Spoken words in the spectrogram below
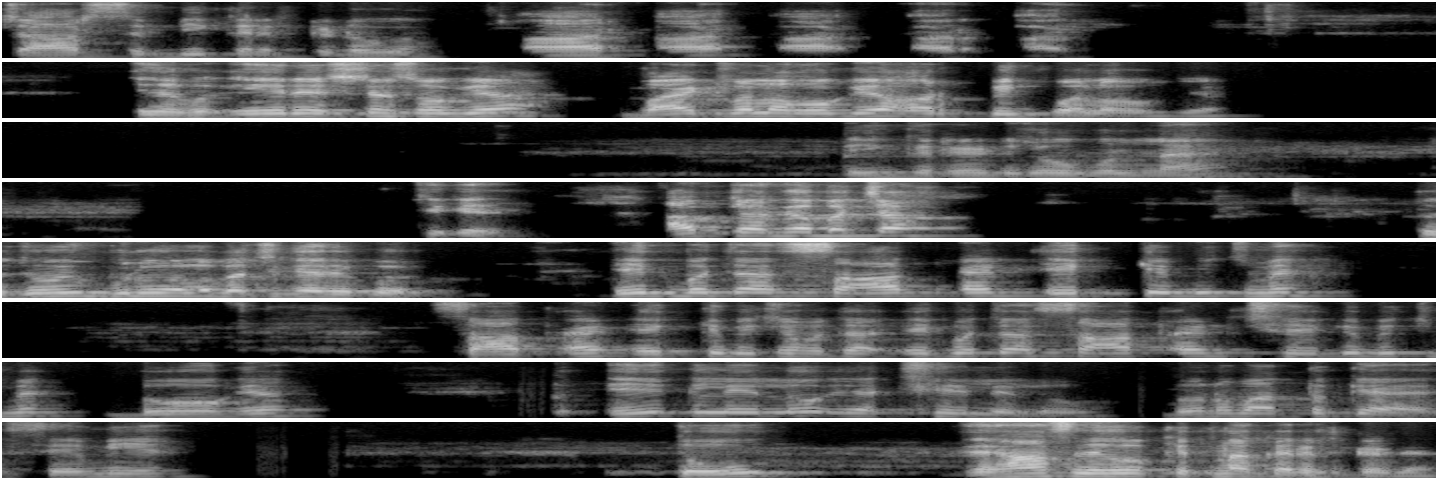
चार से बी कनेक्टेड होगा। R R R R R ये देखो ए रेजिस्टेंस हो गया व्हाइट वाला हो गया और पिंक वाला हो गया। पिंक रेड जो बोलना है। ठीक है। अब क्या क्या बचा? तो जो भी ब्लू वाला बच गया, देखो, एक बचा सात एंड एक के बीच में। सात एंड एक के बीच में बचा। एक बचा सात एंड छह के बीच में, दो हो गया। तो एक ले लो या छह ले लो, दोनों बात तो क्या है सेम ही है। तो यहाँ से देखो कितना कनेक्टेड है।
